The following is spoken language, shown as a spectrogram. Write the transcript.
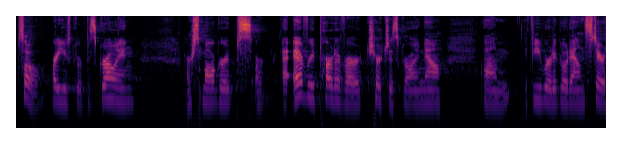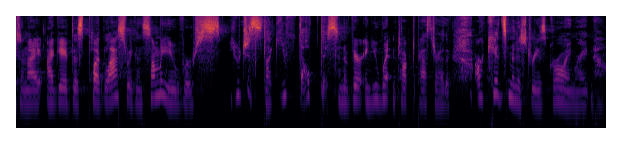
So our youth group is growing, our small groups are, every part of our church is growing now. Um, if you were to go downstairs, and I, I, gave this plug last week, and some of you were, you just like, you felt this in a very, and you went and talked to Pastor Heather. Our kids' ministry is growing right now.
